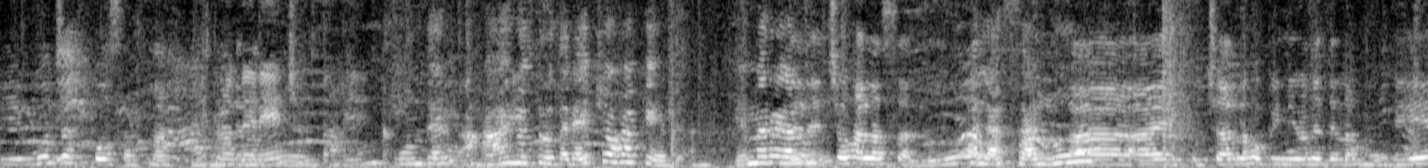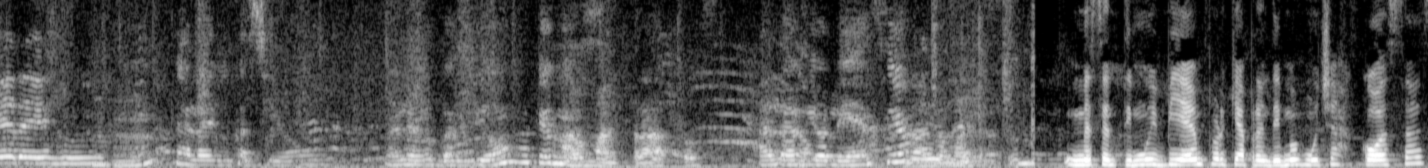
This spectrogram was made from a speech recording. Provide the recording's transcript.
y muchas cosas más. Nuestros derechos también. ajá, ¿y nuestros derechos a qué? ¿Qué me regaló? Derechos a la salud. A la salud. A, escuchar las opiniones de las mujeres. A la educación. A la educación, ¿a qué más? Los maltratos. A la violencia. Me sentí muy bien porque aprendimos muchas cosas,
